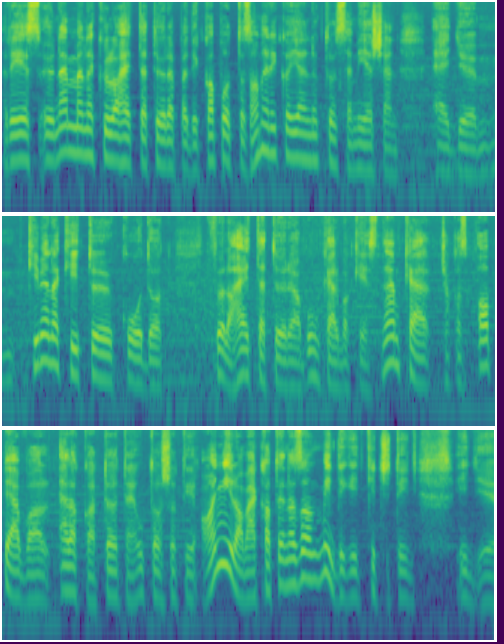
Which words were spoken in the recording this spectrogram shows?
rész, ő nem menekül a hegytetőre, pedig kapott az amerikai elnöktől személyesen egy kimenekítő kódot, föl a hegytetőre, a bunkerba kész. Nem kell, csak az apjával el akar tölteni utolsó tí. Annyira megható, én azon mindig így kicsit így, így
